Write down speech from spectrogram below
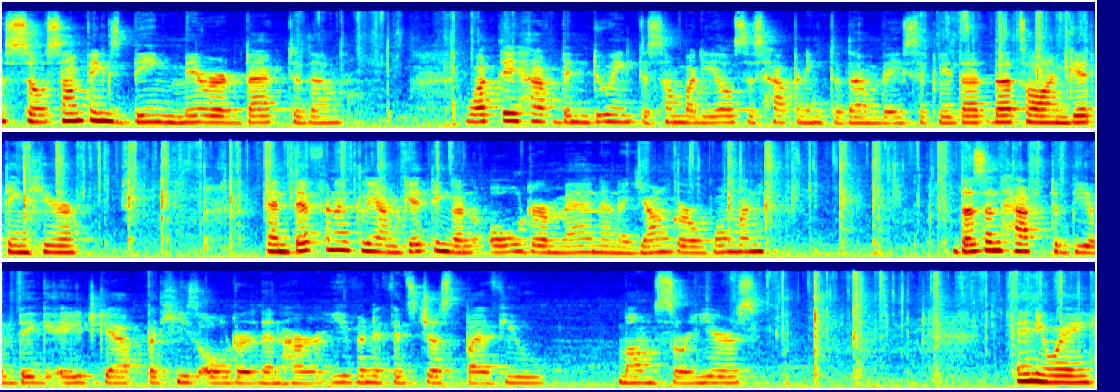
So something's being mirrored back to them. What they have been doing to somebody else is happening to them, basically. That That's all I'm getting here. And definitely I'm getting an older man and a younger woman. Doesn't have to be a big age gap, but he's older than her, even if it's just by a few months or years. Anyway,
